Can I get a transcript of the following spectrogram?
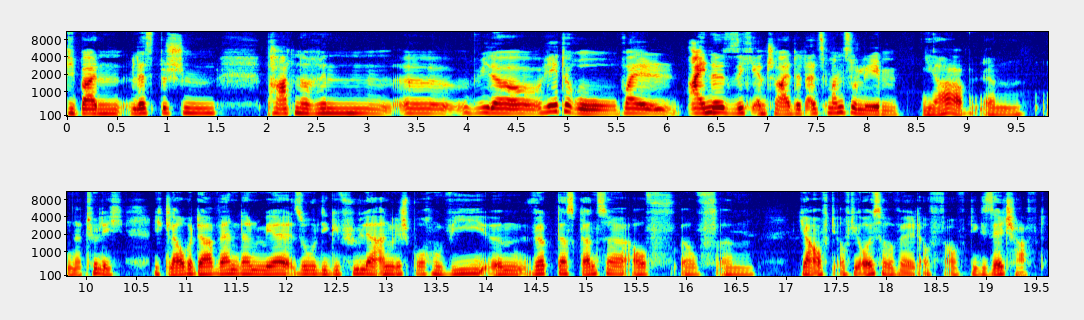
die beiden lesbischen Partnerinnen äh, wieder hetero, weil eine sich entscheidet, als Mann zu leben. Ja, ähm, natürlich. Ich glaube, da werden dann mehr so die Gefühle angesprochen, wie ähm, wirkt das Ganze auf, auf, ähm, ja, auf die, auf die äußere Welt, auf, auf die Gesellschaft.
